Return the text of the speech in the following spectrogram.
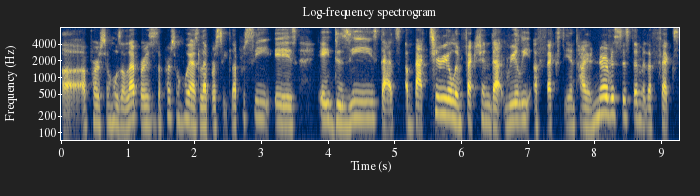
a person who's a leper is a person who has leprosy. Leprosy is a disease that's a bacterial infection that really affects the entire nervous system. It affects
